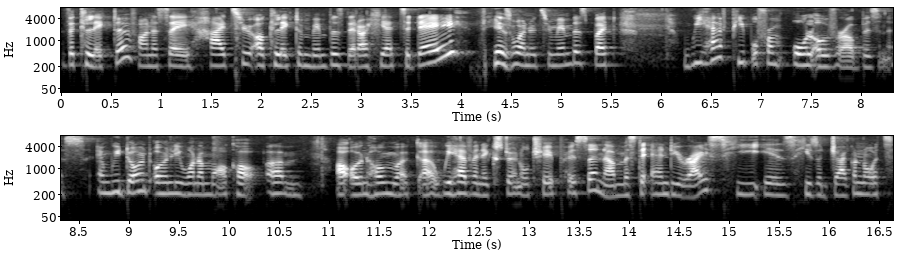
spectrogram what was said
the collective, I want to say hi to our collective members that are here today. There's one or two members, but we have people from all over our business, and we don't only want to mark our, um, our own homework. Uh, we have an external chairperson, uh, Mr. Andy Rice. He is he's a juggernaut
